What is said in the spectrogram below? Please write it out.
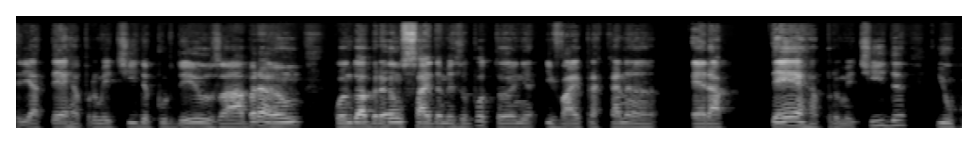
Seria a terra prometida por Deus a Abraão, quando Abraão sai da Mesopotâmia e vai para Canaã era a terra prometida e o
